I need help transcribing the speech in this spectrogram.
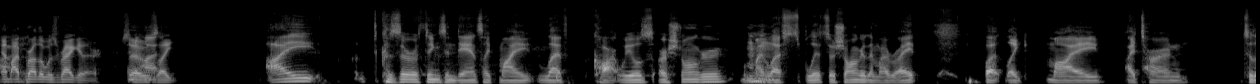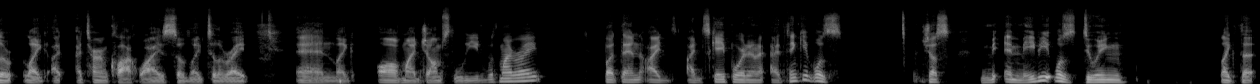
and my brother was regular, so it was I- like I because there are things in dance like my left cartwheels are stronger, my Mhm. left splits are stronger than my right, but like my I turn to the like I, I turn clockwise, so like to the right, and like all of my jumps lead with my right, but then I'd I'd skateboard and I, I think it was just and maybe it was doing like the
